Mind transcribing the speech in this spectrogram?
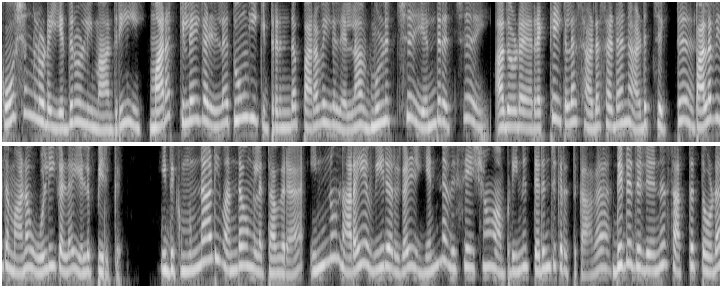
கோஷங்களோட எதிரொலி மாதிரி மரக்கிளைகள்ல தூங்கிக்கிட்டு இருந்த பறவைகள் எல்லாம் முழிச்சு எந்திரிச்சு அதோட ரெக்கைகளை சடசடன்னு அடிச்சுக்கிட்டு பலவிதமான ஒலிகளை எழுப்பியிருக்கு. இதுக்கு முன்னாடி வந்தவங்களை தவிர இன்னும் நிறைய வீரர்கள் என்ன விசேஷம் அப்படின்னு தெரிஞ்சுக்கிறதுக்காக திடுதிடுன்னு சத்தத்தோட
